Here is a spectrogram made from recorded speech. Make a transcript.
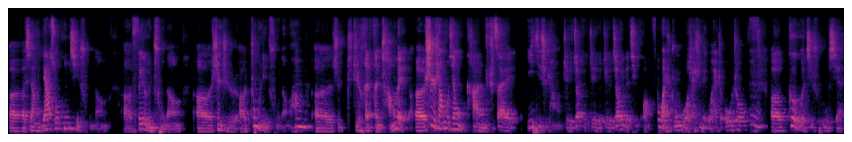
呃像压缩空气储能，呃飞轮储能，呃甚至呃重力储能哈，呃是是很很长尾的。呃，事实上目前我们看在一级市场这个交这个这个交易的情况，不管是中国还是美国还是欧洲，嗯，呃各个技术路线。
